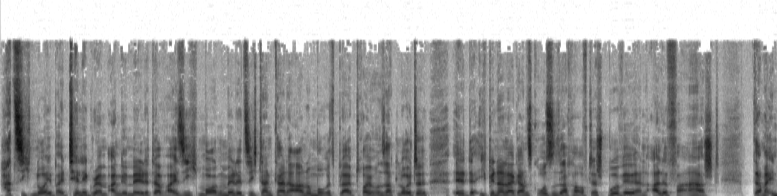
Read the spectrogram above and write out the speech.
hat sich neu bei Telegram angemeldet. Da weiß ich, morgen meldet sich dann, keine Ahnung, Moritz bleibt treu und sagt, Leute, äh, ich bin an einer ganz großen Sache auf der Spur, wir werden alle verarscht da mal in,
